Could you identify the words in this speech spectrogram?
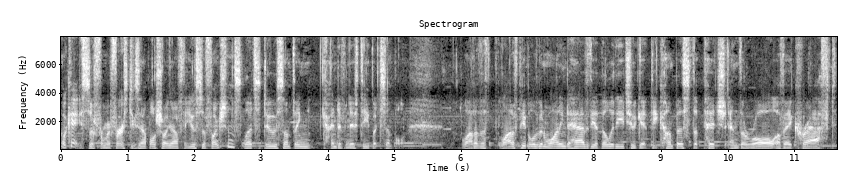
Okay, so from a first example showing off the use of functions, let's do something kind of nifty but simple. A lot of the, a lot of people have been wanting to have the ability to get the compass, the pitch, and the roll of a craft,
